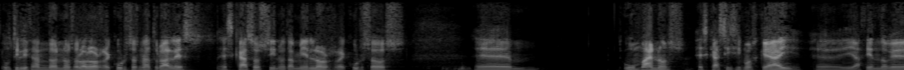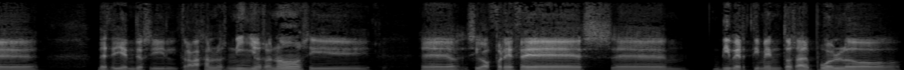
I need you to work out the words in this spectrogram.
utilizando no solo los recursos naturales escasos, sino también los recursos eh, humanos escasísimos que hay eh, y haciendo que decidiendo si trabajan los niños o no, si eh, si ofreces eh, divertimentos al pueblo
